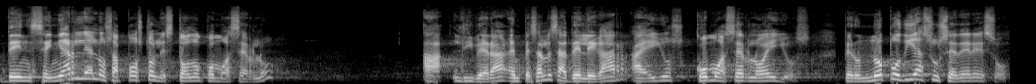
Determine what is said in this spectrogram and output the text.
de enseñarle a los apóstoles todo cómo hacerlo a liberar, a empezarles a delegar a ellos cómo hacerlo ellos. Pero no podía suceder eso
